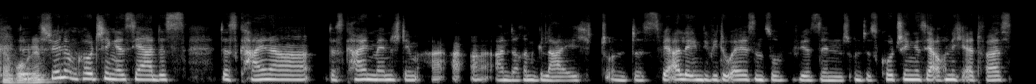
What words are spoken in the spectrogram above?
Kein Problem. Das Schöne im Coaching ist ja, dass, dass keiner, dass kein Mensch dem anderen gleicht und dass wir alle individuell sind, so wie wir sind. Und das Coaching ist ja auch nicht etwas,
